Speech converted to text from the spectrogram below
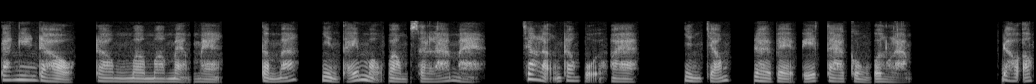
Ta nghiêng đầu trong mơ mơ màng màng, tầm mắt nhìn thấy một vòng xanh lá mạ, xen lẫn trong bụi hoa, nhanh chóng rời về phía ta cùng vân lặng. Đầu óc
